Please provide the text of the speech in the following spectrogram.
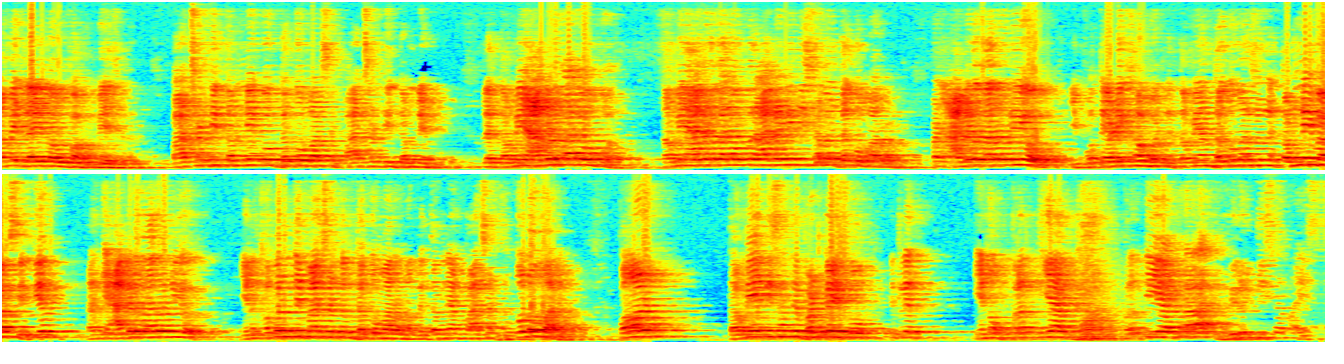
તમે જ લાઈનમાં ઊભા બે જણ. પાછળથી તમને કોઈ ધક્કો મારશે, પાછળથી તમને એટલે તમે આગળ વાળા ઉપર, તમે આગળ વાળા ઉપર આગળની દિશામાં ધક્કો મારવાનો. પણ આગળ વાળો રહ્યો એ પોતે અડીખમ એટલે તમે આમ ધક્કો મારશો એટલે તમને વાગશે, કેમ? કારણ કે આગળ વાળો રહ્યો, એને ખબર નથી પાછળ તમે ધક્કો મારવાનો, એટલે તમને આમ પાછળ ધક્કો ન મારે. પણ તમે એની સાથે ભટકાઈશો, એટલે એનો પ્રત્યાઘાત પ્રત્યાઘાત વિરુદ્ધ દિશામાં આવશે.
